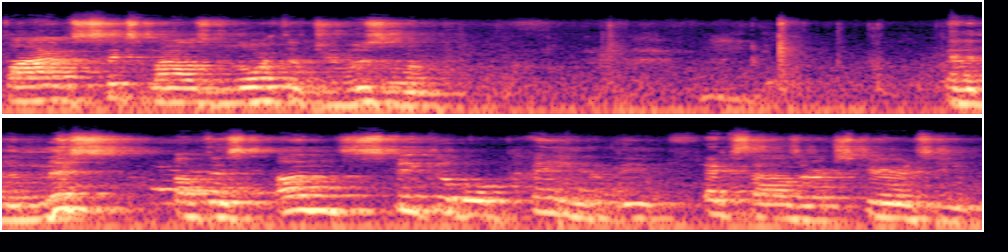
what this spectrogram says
five, six miles north of Jerusalem. And in the midst of this unspeakable pain that the exiles are experiencing,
